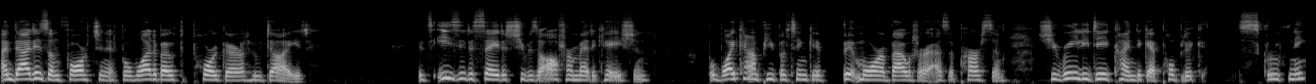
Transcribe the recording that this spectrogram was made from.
And that is unfortunate, but what about the poor girl who died? It's easy to say that she was off her medication, but why can't people think a bit more about her as a person? She really did kind of get public scrutiny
